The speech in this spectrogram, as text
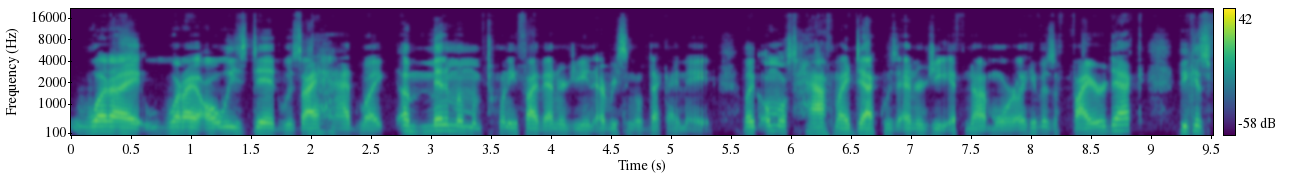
what I what I always did was I had like a minimum of 25 energy in every single deck I made. Like almost half my deck was energy if not more. Like if it was a fire deck because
